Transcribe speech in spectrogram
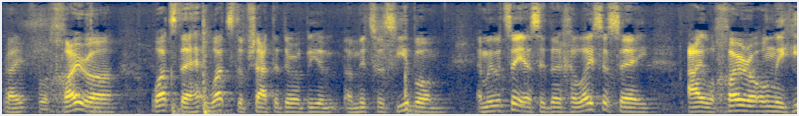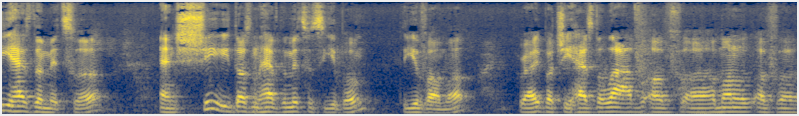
Right? For Chayra, what's the, what's the pshat that there would be a, a mitzvah Yibum? And we would say, as the Chalaisa say, I L'chayra, only he has the mitzvah, and she doesn't have the mitzvah Yibum, the Yivama, right? But she has the lav of uh, mono, of uh,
